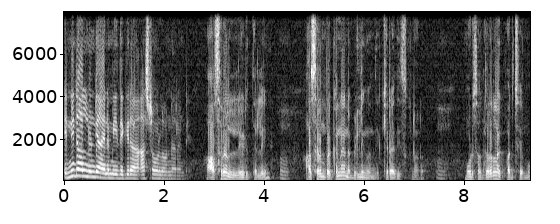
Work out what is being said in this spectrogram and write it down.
ఎన్ని నాళ్ళ నుండి ఆయన మీ దగ్గర ఆశ్రమంలో ఉన్నారండి? ఆసరం లేడు తల్లి. ఉమ్, ఆసరం ప్రక్కన ఆయన బిల్డింగ్ ఉంది కిరాయి తీసుకున్నారు. మూడు సంవత్సరాలు నాకు పరిచయము.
